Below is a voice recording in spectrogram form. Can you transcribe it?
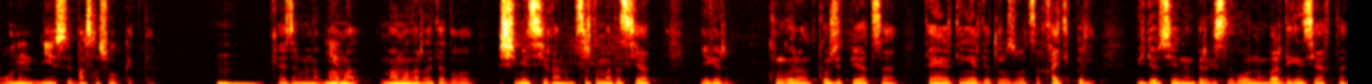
оның несі басқаша болып кетті. Мм, қазір мына мама мамалар да айтады ғой ішіме сыйғаным сыртыма да сыяды егер күн көрсетпей жатса таңертең ерте тұрғызып жатса қайтып кел үйде сенің бір кісілік орның бар деген сияқты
